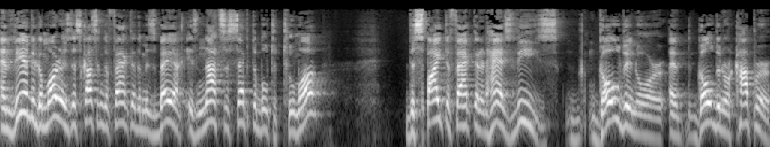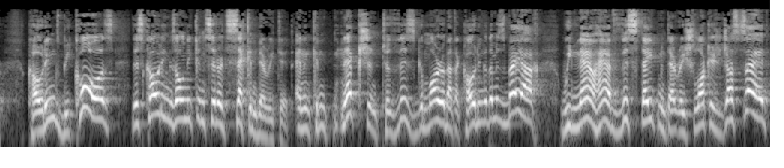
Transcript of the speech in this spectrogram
And there the Gemara is discussing the fact that the Mizbeach is not susceptible to Tumah, despite the fact that it has these golden or uh, golden or copper coatings, because this coating is only considered secondary to it. And in connection to this Gemara about the coating of the Mizbeach, we now have this statement that Rish Lakish just said,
